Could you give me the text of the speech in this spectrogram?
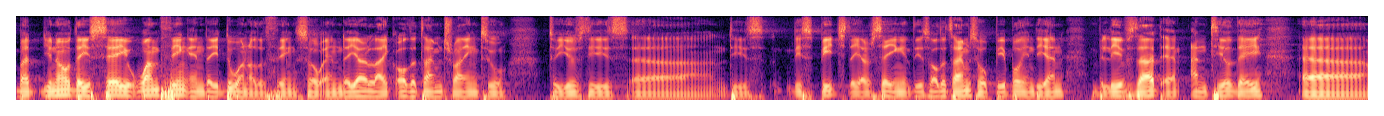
But you know, they say one thing and they do another thing. So, and they are like all the time trying to, to use these, uh, these this speech they are saying this all the time so people in the end believes that and until they uh,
